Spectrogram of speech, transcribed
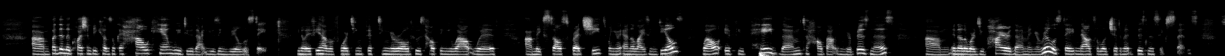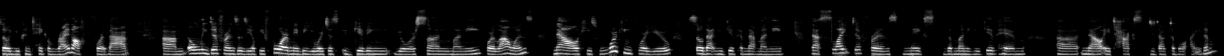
Um, but then the question becomes, okay, how can we do that using real estate? You know, if you have a 14, 15 year old who's helping you out with um, Excel spreadsheets when you're analyzing deals, well, if you paid them to help out in your business, um, in other words, you've hired them in your real estate, now it's a legitimate business expense. So you can take a write off for that. Um, the only difference is, you know, before maybe you were just giving your son money for allowance. Now he's working for you so that you give him that money. That slight difference makes the money you give him uh, now a tax deductible item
